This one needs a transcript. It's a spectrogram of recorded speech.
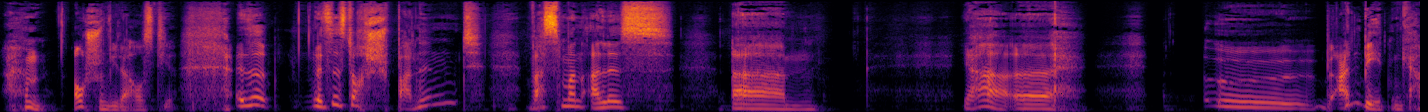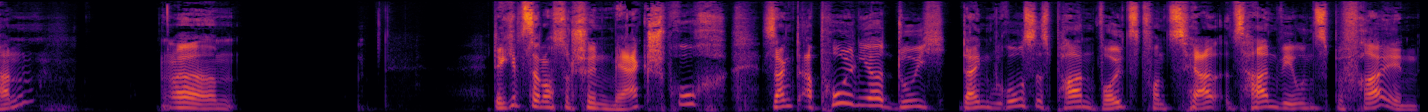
Hm, auch schon wieder Haustier. Also, es ist doch spannend, was man alles, ähm, ja, äh, äh, anbeten kann. Ähm, da gibt's dann noch so einen schönen Merkspruch. Sankt Apollinia, durch dein großes Pan wollst von Zahnweh uns befreien.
